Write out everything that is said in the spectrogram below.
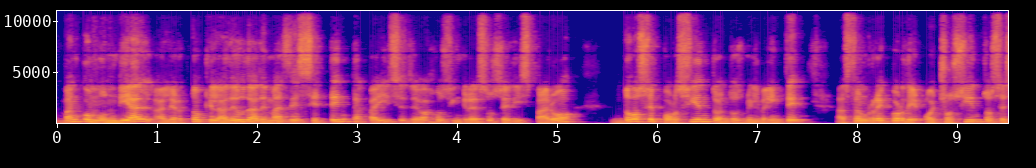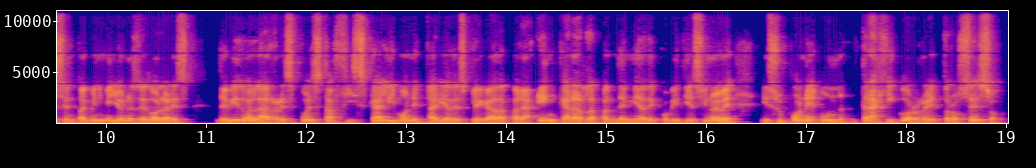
Banco Mundial alertó que la deuda de más de 70 países de bajos ingresos se disparó 12% en 2020 hasta un récord de 860 mil millones de dólares debido a la respuesta fiscal y monetaria desplegada para encarar la pandemia de COVID-19 y supone un trágico retroceso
